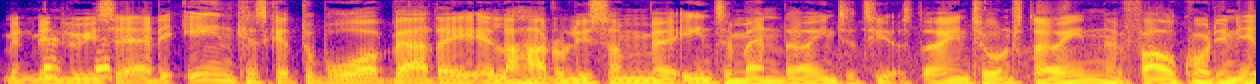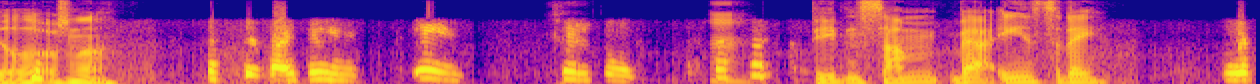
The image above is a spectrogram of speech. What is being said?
Men, men Louise, er det én kasket, du bruger hver dag, eller har du ligesom øh, en til mandag, og en til tirsdag, og en til onsdag, og en øh, farvekoordineret og sådan noget? Det er faktisk en, en telefon. Det er den samme hver eneste dag? Yep.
